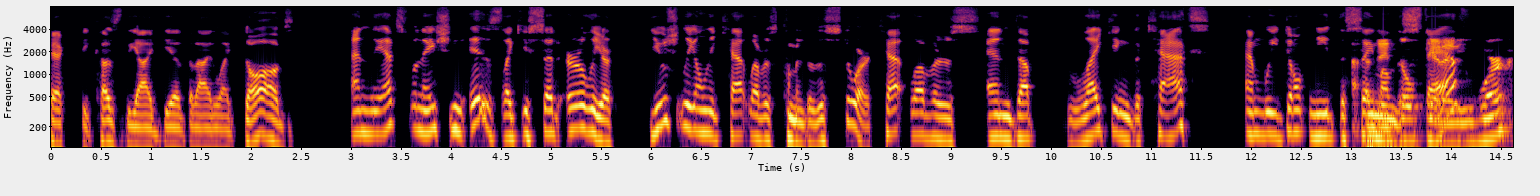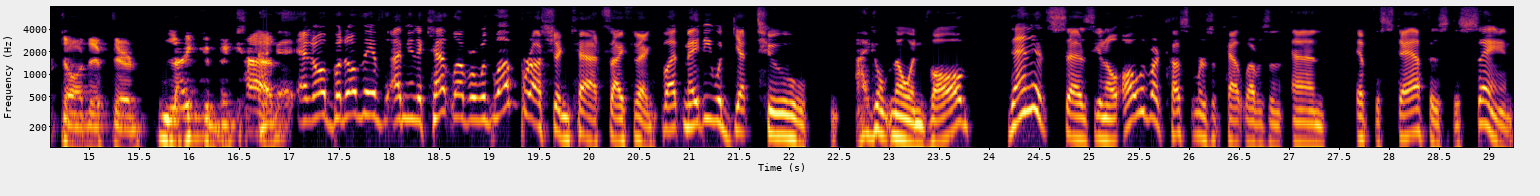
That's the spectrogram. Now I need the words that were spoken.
picked because the idea that I like dogs? And the explanation is, like you said earlier, usually only cat lovers come into the store. Cat lovers end up liking the cats and we don't need the same on the staff. get any work done if they're liking the cat. And, and all, but all they have, I mean, a cat lover would love brushing cats, I think, but maybe would get too, I don't know, involved. Then it says, you know, all of our customers are cat lovers, and, and if the staff is the same,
